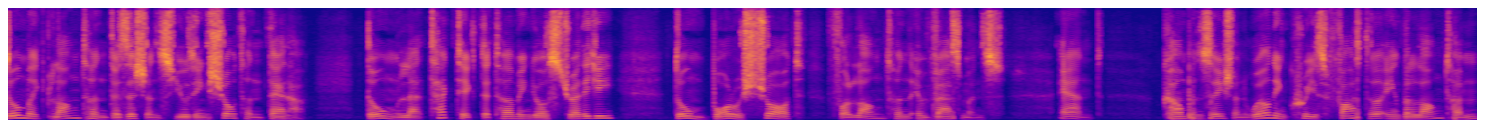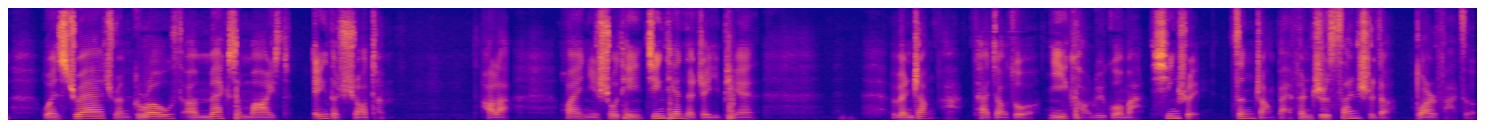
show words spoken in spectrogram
Don't make long-term decisions using short-term data. Don't let tactics determine your strategy. Don't borrow short for long-term investments. And compensation will increase faster in the long term when stretch and growth are maximized in the short term. 好了，欢迎你收听今天的这一篇文章啊，它叫做“你考虑过吗？薪水增长百分之三十的不二法则”。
